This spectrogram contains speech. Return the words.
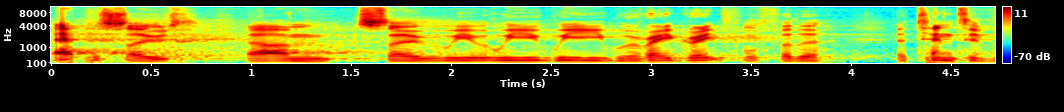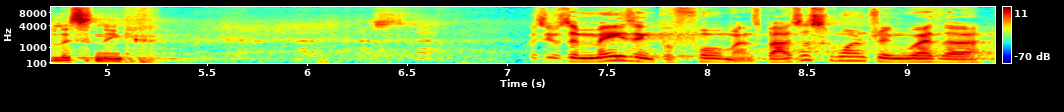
episode. Um, so we, we, we were very grateful for the attentive listening. Because it was an amazing performance, but I was just wondering whether,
